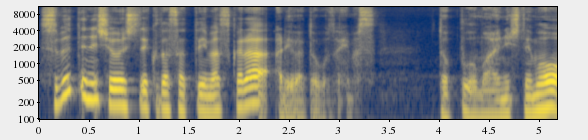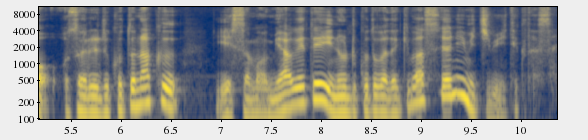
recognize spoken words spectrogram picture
全てに生じてくださっていますからありがとうございます。トップを前にしても恐れることなく、イエス様を見上げて祈ることができますように導いてください。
